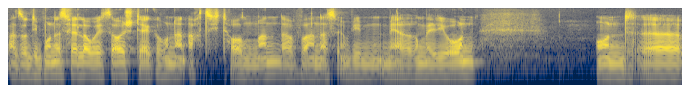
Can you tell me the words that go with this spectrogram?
also die Bundeswehr, glaube ich, Sollstärke 180.000 Mann, da waren das irgendwie mehrere Millionen. Und äh,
